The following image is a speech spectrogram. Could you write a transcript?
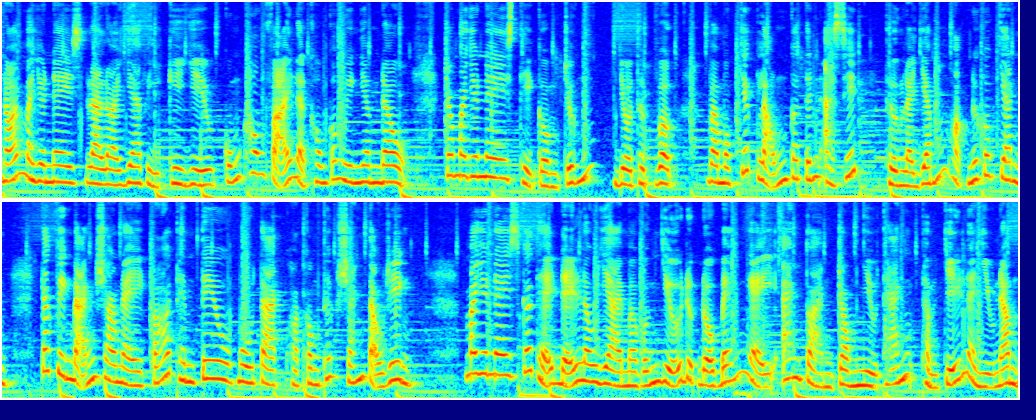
Nói mayonnaise là loại gia vị kỳ diệu cũng không phải là không có nguyên nhân đâu. Trong mayonnaise thì gồm trứng, dầu thực vật và một chất lỏng có tính axit, thường là giấm hoặc nước cốt chanh. Các phiên bản sau này có thêm tiêu, mù tạt hoặc công thức sáng tạo riêng. Mayonnaise có thể để lâu dài mà vẫn giữ được độ bén ngậy an toàn trong nhiều tháng, thậm chí là nhiều năm.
